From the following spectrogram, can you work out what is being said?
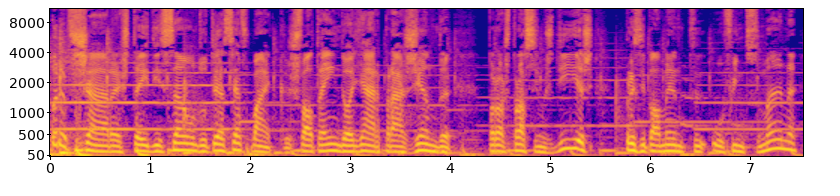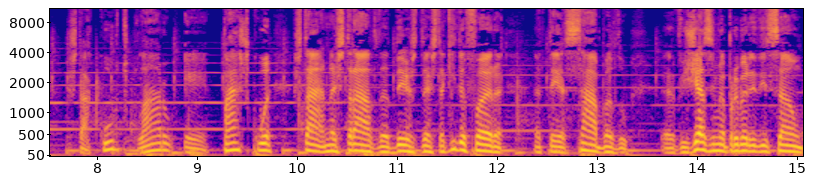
Para fechar esta edição do TSF Bikes, falta ainda olhar para a agenda para os próximos dias, principalmente o fim de semana. Está curto, claro, é Páscoa. Está na estrada desde esta quinta-feira até sábado a 21 edição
